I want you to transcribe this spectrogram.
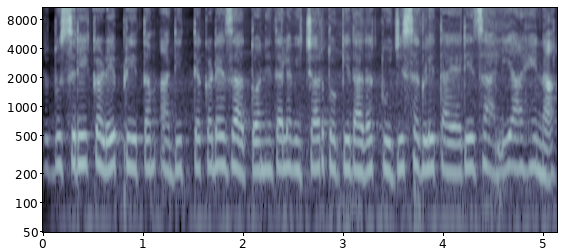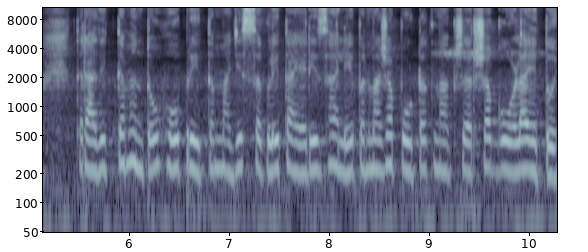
तर दुसरीकडे प्रीतम आदित्यकडे जातो आणि त्याला विचारतो की दादा तुझी सगळी तयारी झाली आहे ना? तर आदित्य म्हणतो हो प्रीतम माझी सगळी तयारी झाली पण माझ्या पोटात ना अक्षरशः गोळा येतोय.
